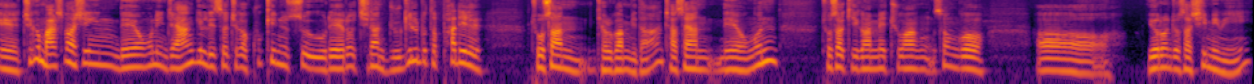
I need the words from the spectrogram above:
예, 지금 말씀하신 내용은 이제 한길 리서치가 쿠키뉴스 의뢰로 지난 6일부터 8일 조사한 결과입니다. 자세한 내용은 조사 기관의 중앙선거 어 여론조사 심의위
